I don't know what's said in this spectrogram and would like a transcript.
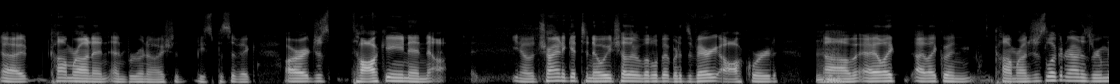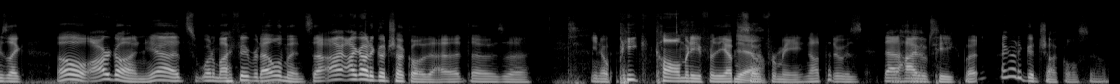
uh, Kamran and, and Bruno, I should be specific, are just talking and, uh, you know, trying to get to know each other a little bit, but it's very awkward. Mhm. Um, I like I like when Kamran's just looking around his room. He's like, "Oh, argon, yeah, it's one of my favorite elements." I I got a good chuckle of that. That, that was a, you know, peak comedy for the episode Yeah. for me. Not that it was that high of a peak, but I got a good chuckle. So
